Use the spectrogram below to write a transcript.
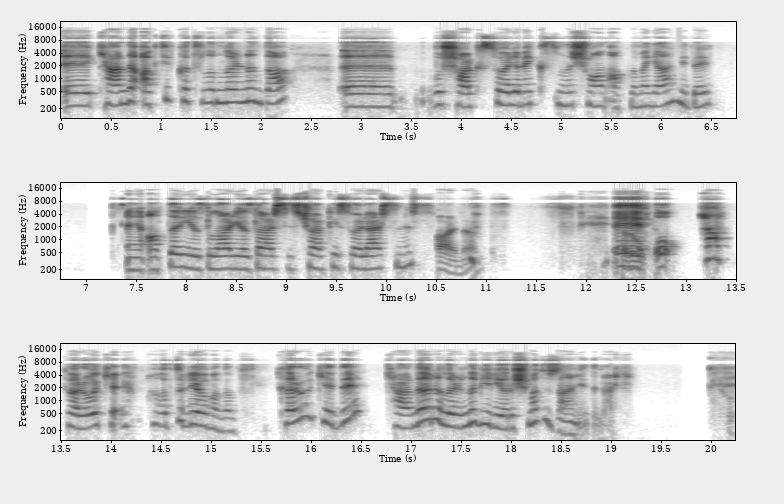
e, kendi aktif katılımlarını da e, bu şarkı söyleme kısmını şu an aklıma gelmedi. E, altta yazılar yazar, siz şarkıyı söylersiniz. Aynen. Ee, Karaoke. o ha karaoke hatırlayamadım. Karaoke'de kendi aralarında bir yarışma düzenlediler. Çok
